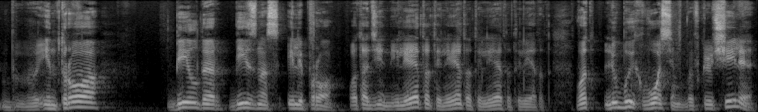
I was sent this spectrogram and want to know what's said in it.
Intro, Builder, бизнес или Pro. Вот один, или этот, или этот, или этот, или этот. Вот любых 8 вы включили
